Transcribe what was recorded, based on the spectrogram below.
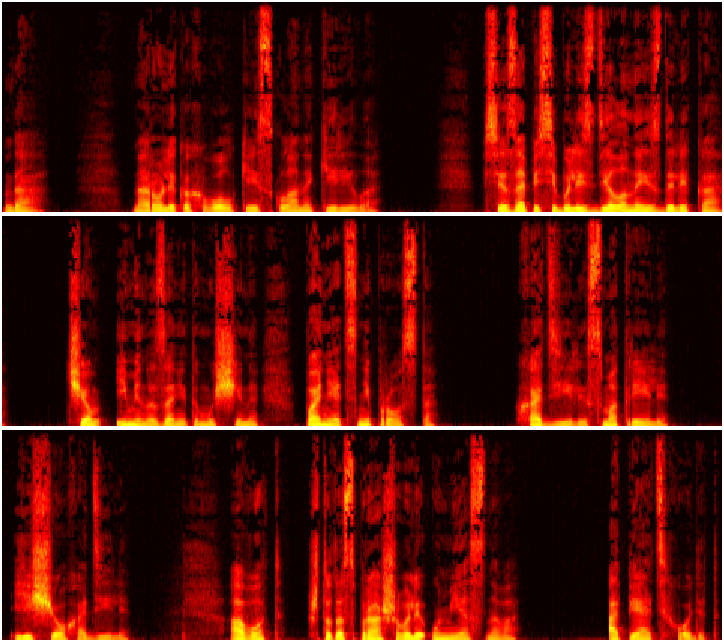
Да, на роликах волки из клана Кирилла. Все записи были сделаны издалека. Чем именно заняты мужчины, понять непросто. Ходили, смотрели, еще ходили. А вот что-то спрашивали у местного. Опять ходит.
